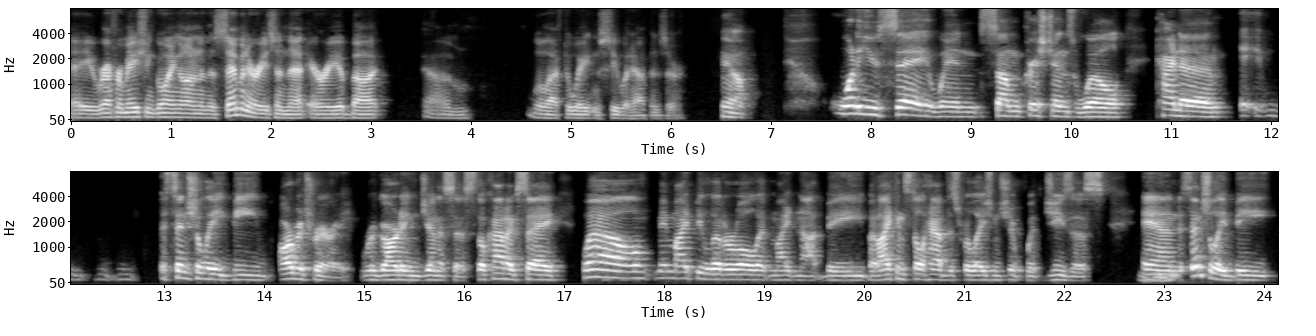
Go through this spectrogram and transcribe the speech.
a reformation going on in the seminaries in that area, but um, we'll have to wait and see what happens there. Yeah. What do you say when some Christians will kind of essentially be arbitrary regarding Genesis? They'll kind of say, well, it might be literal, it might not be, but I can still have this relationship with Jesus mm-hmm. and essentially be.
